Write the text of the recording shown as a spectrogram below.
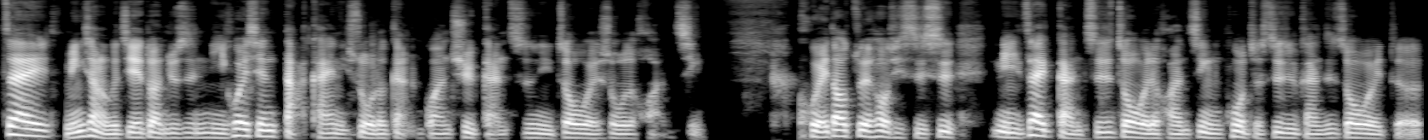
在冥想有个阶段，就是你会先打开你所有的感官，去感知你周围所有的环境。回到最后，其实是你在感知周围的环境，或者是感知周围的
